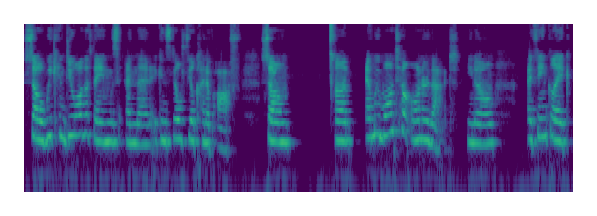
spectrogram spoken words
So we can do all the things and then it can still feel kind of off. So, um, and we want to honor that, you know? I think like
